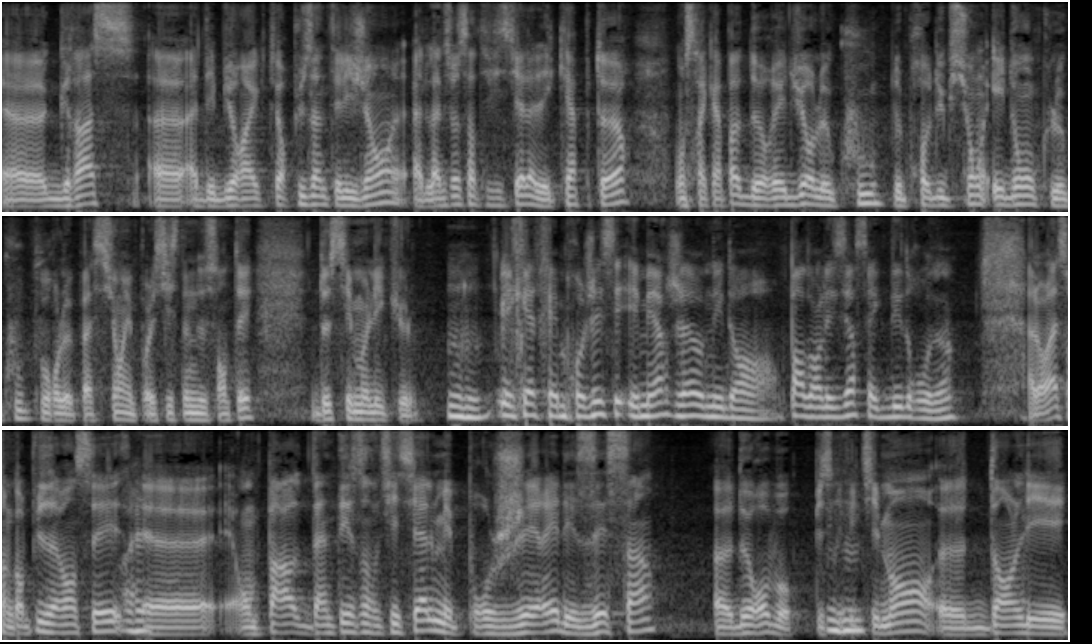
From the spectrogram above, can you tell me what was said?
Euh, grâce à, des bioréacteurs plus intelligents, à de l'intelligence artificielle, à des capteurs, on sera capable de réduire le coût de production et donc le coût pour le patient et pour les systèmes de santé de ces molécules. Mhm. Et le quatrième projet, c'est Emerge. Là, on est dans, on part dans les airs, c'est avec des drones. Hein. Alors là, c'est encore plus avancé. Euh, on parle d'intelligence artificielle, mais pour gérer des essaims euh, de robots, puisqu'effectivement, euh, dans les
